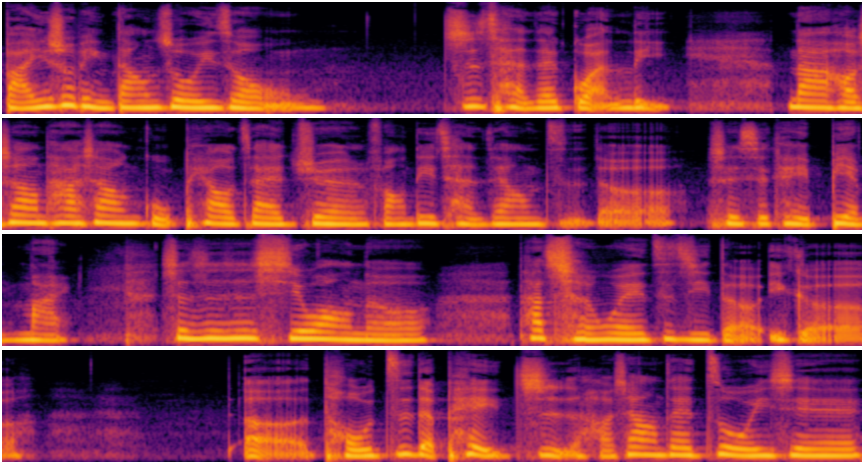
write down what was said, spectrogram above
把艺术品当做一种资产在管理，那好像它像股票、债券、房地产这样子的，随时可以变卖，甚至是希望呢，它成为自己的一个呃投资的配置，好像在做一些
